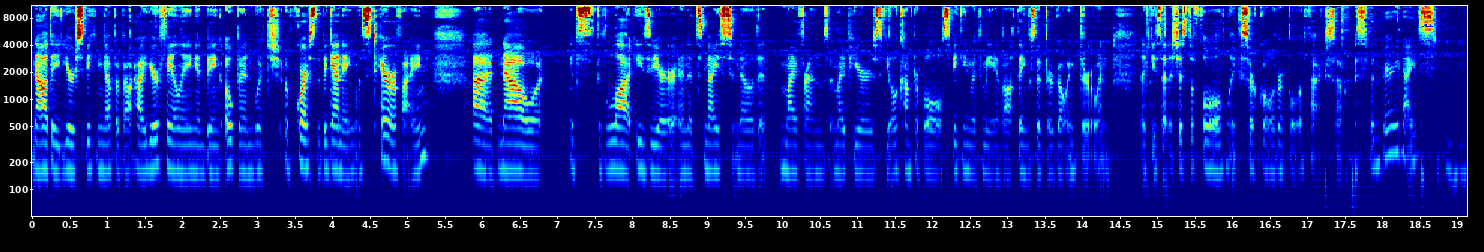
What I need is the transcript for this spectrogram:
now that you're speaking up about how you're feeling and being open, which of course at the beginning was terrifying, uh, now it's a lot easier and it's nice to know that my friends and my peers feel comfortable speaking with me about things that they're going through and like you said it's just a full like circle ripple effect so it's been very nice mm-hmm.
